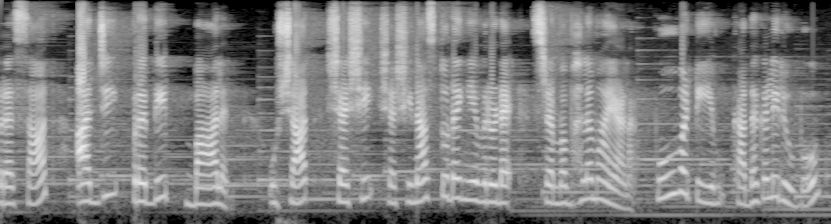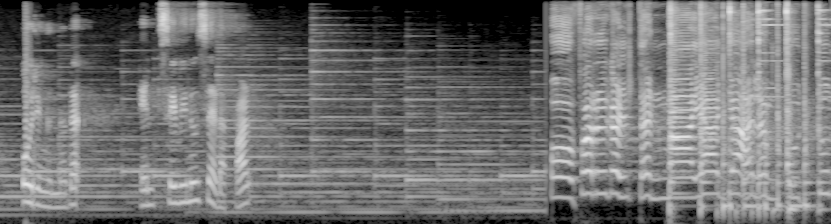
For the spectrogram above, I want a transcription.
പ്രസാദ് അജി പ്രദീപ് ബാലൻ ഉഷാദ് ശശി ശശിനാസ് തുടങ്ങിയവരുടെ ശ്രമഫലമായാണ് പൂവട്ടിയും കഥകളി രൂപവും ഒരുങ്ങുന്നത്. N C Vinus Edappal. ഓഫറുകൾ തൻ മായാജാലം ചുറ്റും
